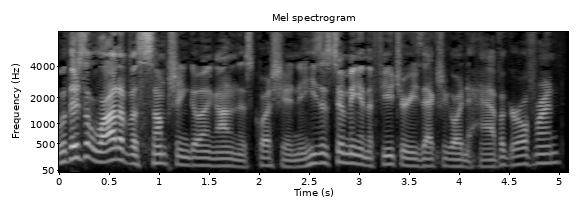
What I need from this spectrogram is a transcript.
well, there's a lot of assumption going on in this question. He's assuming in the future he's actually going to have a girlfriend.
